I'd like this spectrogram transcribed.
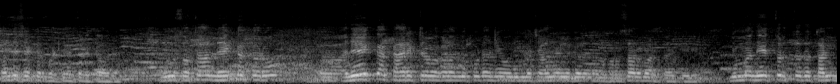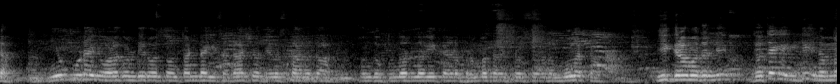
ಚಂದ್ರಶೇಖರ್ ಭಟ್ ಅವರು. ನೀವು ಸ್ವತಃ ಲೇಖಕರು ಅನೇಕ ಕಾರ್ಯಕ್ರಮಗಳನ್ನು ಕೂಡ ನೀವು ನಿಮ್ಮ ಚಾನೆಲ್ಗಳಲ್ಲಿ ಪ್ರಸಾರ ಮಾಡ್ತಾ ಇದ್ದೀರಿ. ನಿಮ್ಮ ನೇತೃತ್ವದ ತಂಡ, ನೀವು ಕೂಡ ಈಗ ಒಳಗೊಂಡಿರುವಂಥ ಒಂದು ತಂಡ ಈ ಸದಾಶಿವ ದೇವಸ್ಥಾನದ ಒಂದು ಪುನರ್ನವೀಕರಣ ಬ್ರಹ್ಮಕಲಶೋತ್ಸವದ ಮೂಲಕ ಈ ಗ್ರಾಮದಲ್ಲಿ ಜೊತೆಗೆ ಇಡೀ ನಮ್ಮ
